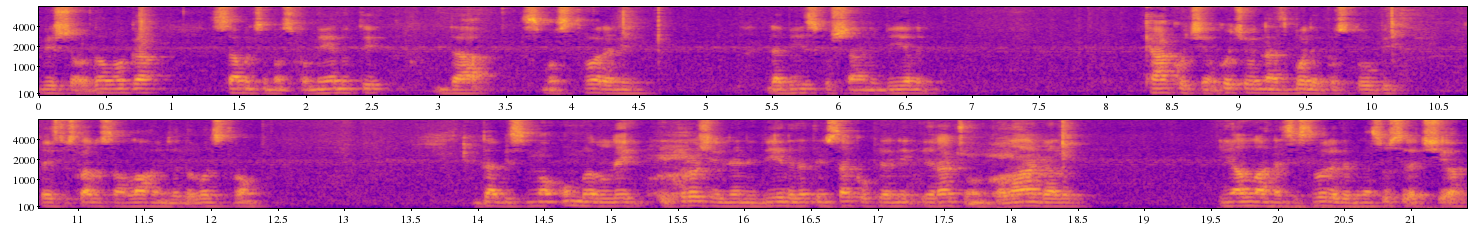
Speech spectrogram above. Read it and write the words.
više od ovoga, samo ćemo spomenuti da smo stvoreni da bi iskušani bili kako će, ko će od nas bolje postupiti, to jest u skladu sa Allahovim zadovoljstvom, da bismo umrli i proživljeni bili, da tim sakupljeni i račun polagali i Allah nas je stvorio da bi nas usrećio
